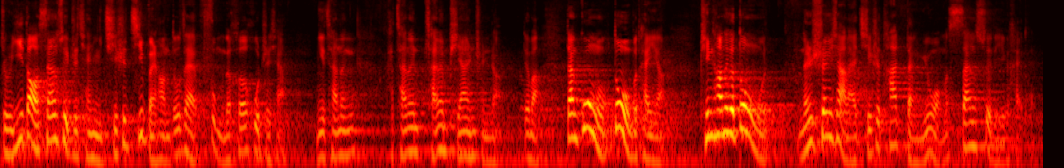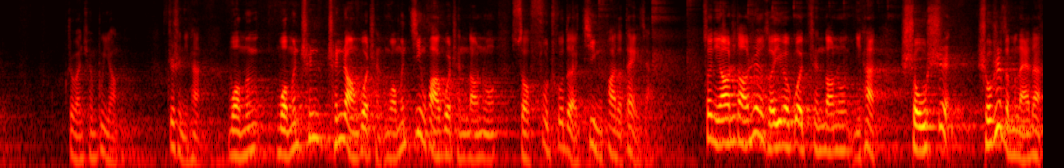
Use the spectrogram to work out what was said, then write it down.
就是一到三岁之前，你其实基本上都在父母的呵护之下，你才能才能才能平安成长，对吧？但动物动物不太一样，平常那个动物。能生下来，其实它等于我们三岁的一个孩童，这完全不一样的。这是你看，我们我们成成长过程，我们进化过程当中所付出的进化的代价。所以你要知道，任何一个过程当中，你看手势，手势怎么来的？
